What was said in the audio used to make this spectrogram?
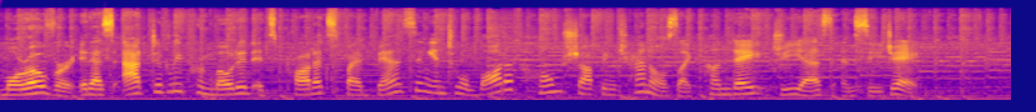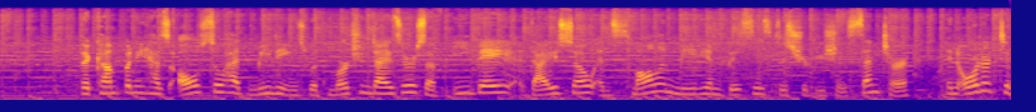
Moreover, it has actively promoted its products by advancing into a lot of home shopping channels like Hyundai, GS, and CJ. The company has also had meetings with merchandisers of eBay, Daiso, and Small and Medium Business Distribution Center in order to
